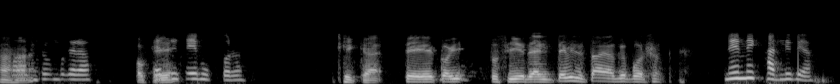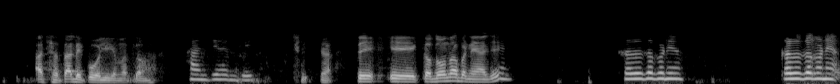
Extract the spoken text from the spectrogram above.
ਹਾਂ ਹਾਂ। ਬਾਥਰੂਮ ਵਗੈਰਾ। ਓਕੇ ਐਸੇ ਸੇਮ ਉੱਪਰ। ਠੀਕ ਹੈ। ਤੇ ਕੋਈ ਤੁਸੀਂ ਰੈਂਟ ਤੇ ਵੀ ਦਿੱਤਾ ਹੈ ਅੱਗੇ ਪੋਰਸ਼ਨ ਨਹੀਂ ਨਹੀਂ ਖਾਲੀ ਪਿਆ। ਅੱਛਾ ਤੁਹਾਡੇ ਕੋਲ ਹੀ ਹੈ ਮਤਲਬ। ਹਾਂਜੀ ਹਾਂਜੀ। ਠੀਕ ਹੈ। ਤੇ ਇਹ ਕਦੋਂ ਦਾ ਬਣਿਆ ਜੇ? ਕਦੋਂ ਦਾ ਬਣਿਆ? ਕਦੋਂ ਦਾ ਬਣਿਆ?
